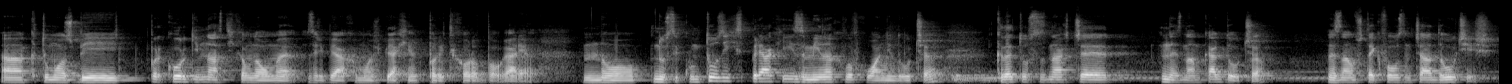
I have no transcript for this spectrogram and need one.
А, като може би паркур, гимнастика много ме зарибяха, може би бях и първите хора в България. Но, но се контузих, спрях и заминах в Холандия да уча, където осъзнах, че не знам как да уча, не знам въобще какво означава да учиш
